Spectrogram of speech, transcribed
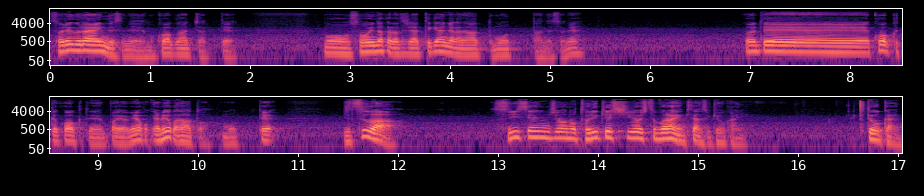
それぐらいにですねもう怖くなっちゃって。もうそういう中で私やっていけないんじゃないかなと思ったんですよね。それで怖くて怖くて、やっぱりやめようやめようかなと思って実は推薦状の取り消しをしてもらいに来たんですよ教会に。祈祷会に。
